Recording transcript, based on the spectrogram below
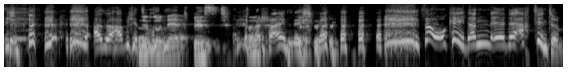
ich, also habe ich jetzt Wenn du so nett bist. wahrscheinlich. Ne? So, okay, dann äh, der 18.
